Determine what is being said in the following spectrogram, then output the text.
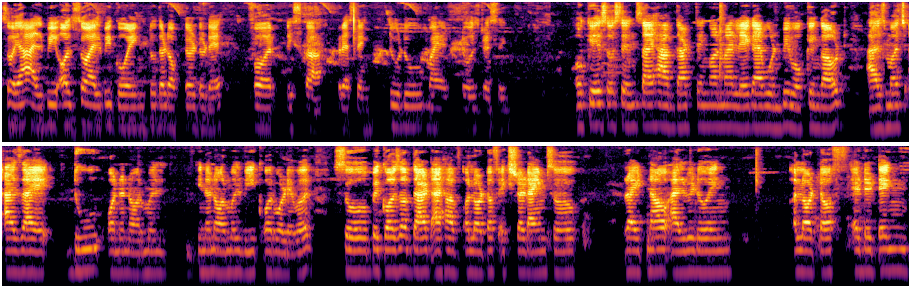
so yeah I be also I'll be going to the doctor today for इसका dressing to do my toe's dressing okay so since I have that thing on my leg I won't be walking out as much as I do on a normal in a normal week और whatever so because of that i have a lot of extra time. So right now i'll be doing a lot of editing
